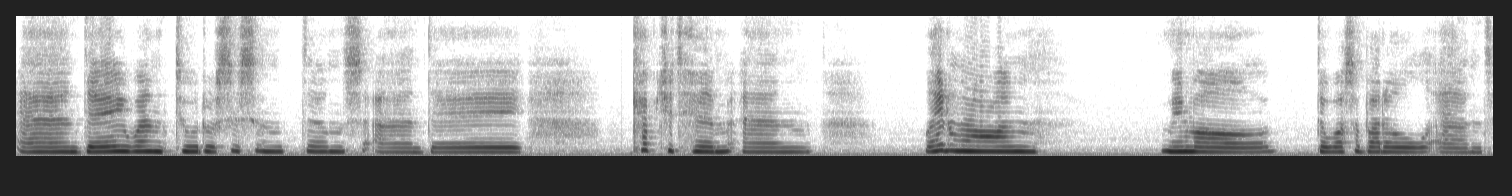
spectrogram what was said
and they went to the resistance and they captured him and later on meanwhile there was a battle and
